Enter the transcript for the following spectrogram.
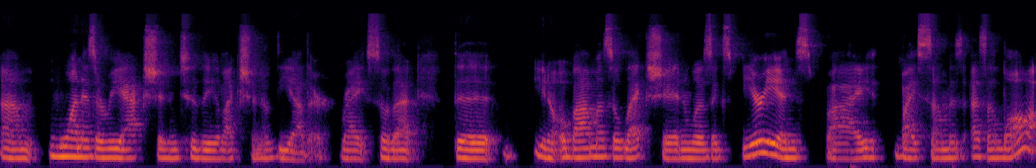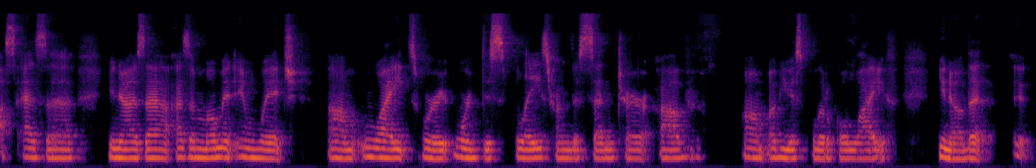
um, one as a reaction to the election of the other, right? So that the you know Obama's election was experienced by by some as, as a loss, as a you know as a as a moment in which um, whites were were displaced from the center of um, of U.S. political life. You know that it,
